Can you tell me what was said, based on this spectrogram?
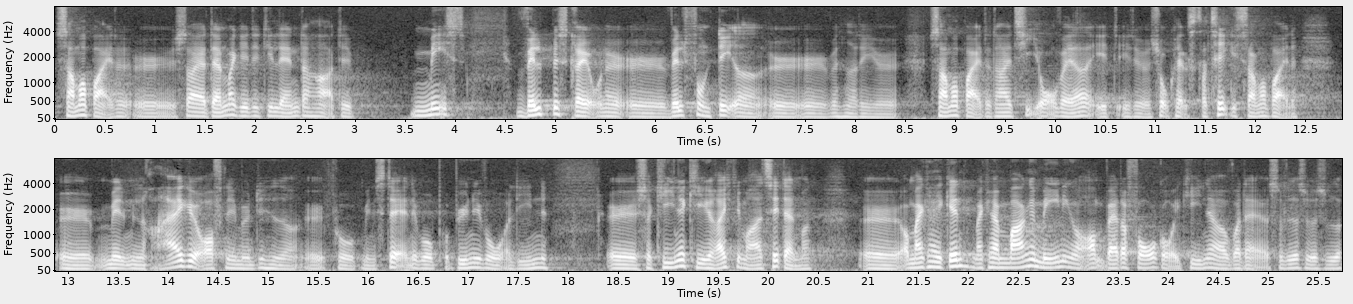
samarbejde. Øh, så er Danmark et af de lande, der har det mest velbeskrevne, øh, velfunderede øh, øh, hvad hedder det, øh, samarbejde. Der har i 10 år været et, et øh, såkaldt strategisk samarbejde øh, mellem en række offentlige myndigheder øh, på ministerieniveau, på byniveau og lignende. Øh, så Kina kigger rigtig meget til Danmark. Øh, og man kan igen, man kan have mange meninger om, hvad der foregår i Kina og hvordan, så videre, så videre, så videre.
